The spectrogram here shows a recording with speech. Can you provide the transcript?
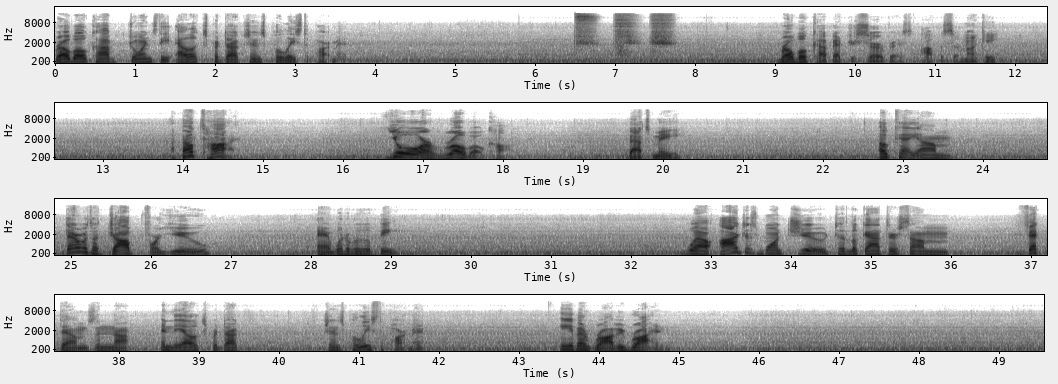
Robocop joins the LX Productions Police Department. Robocop at your service, Officer Monkey. About time. You're Robocop. That's me. Okay, um, there was a job for you. And what will it be? Well, I just want you to look after some victims in uh, in the LX Productions Police Department. Even Robbie Rotten.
